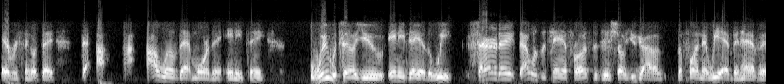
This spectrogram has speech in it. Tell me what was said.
every single day. That I, I, I love that more than anything. We would tell you any day of the week. Saturday, that was the chance for us to just show you guys the fun that we had been having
